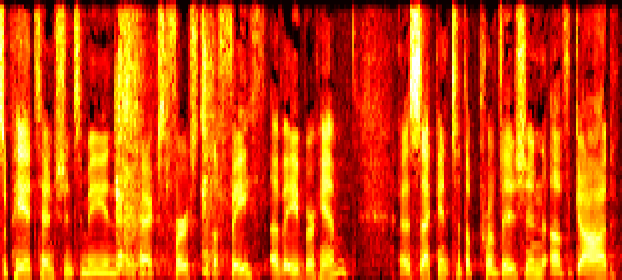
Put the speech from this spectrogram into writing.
To pay attention to me in this text, first to the faith of Abraham, uh, second to the provision of God,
